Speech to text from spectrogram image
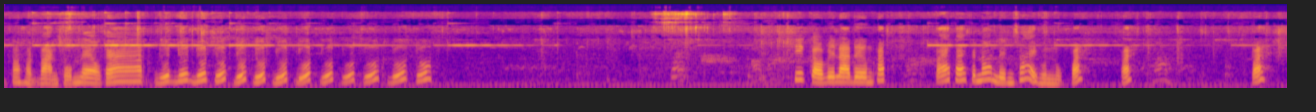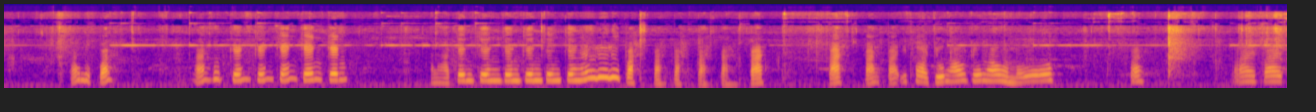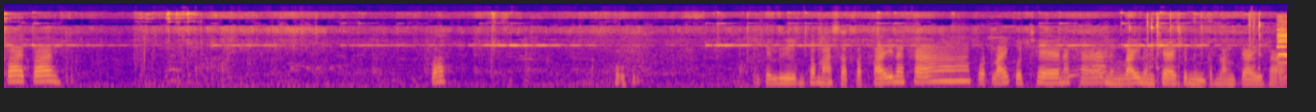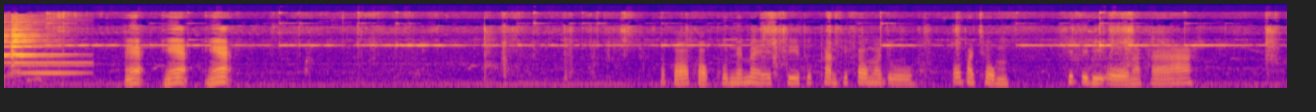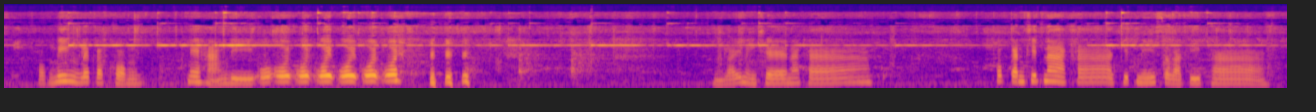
มาหดบ้านผมแล้วครับหยุดหยุดหยุดหยุดหยุดหยุดหยุดหยุดหยุดหยุดหยุดหยุดหยุดที่เก่าเวลาเดิมครับไปไปไปนอนเล่นทรายหุ่นลูกไปไปไปไปลูกไปไปหุ่นเก่งเก่งเก่งเก่งเก่งอะไรเก่งเก่งเก่งเก่งเก่งเก่งเร็วเร็วเร็วไปไปไปไปไปไปไปไปไปอีพ่อจุงเอาจุงเอาหมูไปไปไปไปไป อย่าลืมเข้ามาสับสไครต์นะคะ กดไลค์กดแชร์นะคะหนึ่งไลค์หนึ่งแชร์คือหนึ่งกำลังใจค่ะแฮะแฮะแฮะก็ขอขอบคุณแม่แม่เอฟซีทุกท่านที่เข้ามาดูเข้ามาชมคลิปวิดีโอนะคะ ของมิ่งและก็ของแม่หางดี โอ้ยโอ้ยโอ้ยโอ้ยโอ้ยโอ้ยโอ้ยหนึ่งไลค์หนึ่งแชร์นะคะ พบกันคลิปหน้าค่ะ คลิปนี้สวัสดีค่ะ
